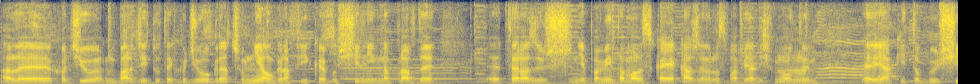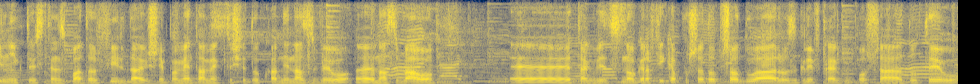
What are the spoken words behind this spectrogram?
ale chodziło, bardziej tutaj chodziło graczom nie o grafikę, bo silnik naprawdę e, teraz już nie pamiętam, ale z kajakarzem rozmawialiśmy Mhm. o tym, e, jaki to był silnik, to jest ten z Battlefielda, już nie pamiętam jak to się dokładnie nazywało, e, nazywało. E, tak więc no, grafika poszła do przodu, a rozgrywka jakby poszła do tyłu.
